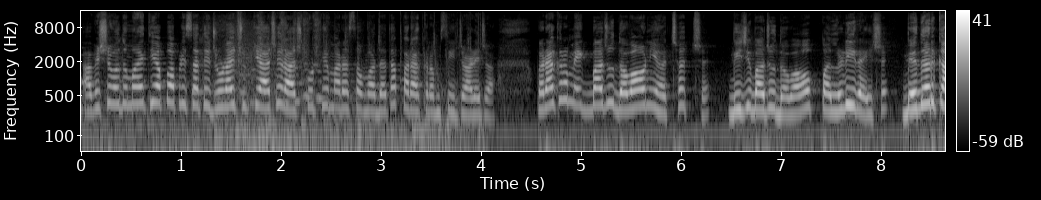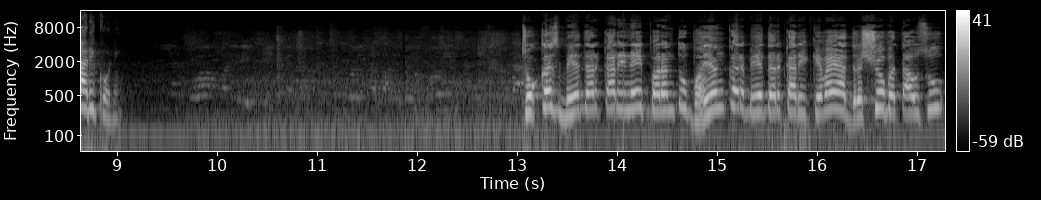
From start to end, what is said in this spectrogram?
આ વિશે વધુ માહિતી આપવા આપણી સાથે જોડાઈ ચૂક્યા છે રાજકોટથી અમારા સંવાદદાતા પરાક્રમસિંહ જાડેજા. પરાક્રમ, એક બાજુ દવાઓની અછત છે, બીજી બાજુ દવાઓ પલળી રહી છે બેદરકારી કોની ચોક્કસ બેદરકારી નહીં, પરંતુ ભયંકર બેદરકારી કહેવાય. આ દ્રશ્યો બતાવશું.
